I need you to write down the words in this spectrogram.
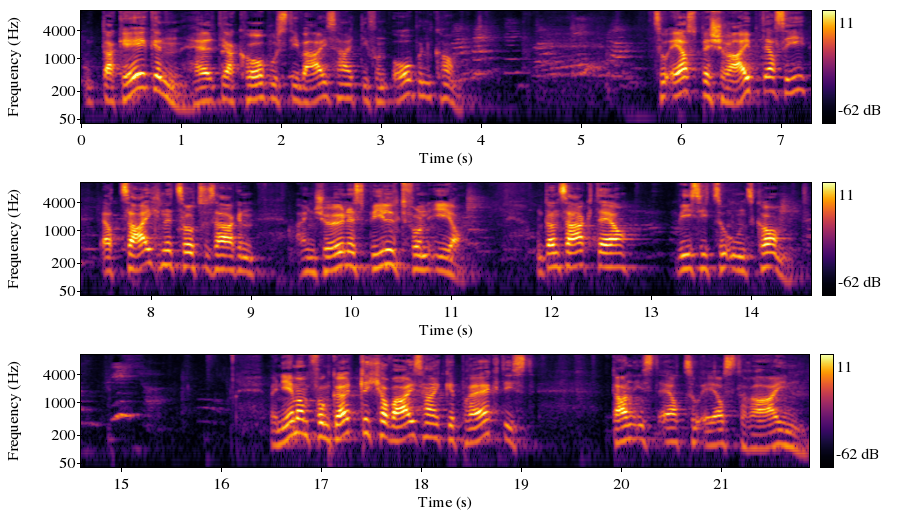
Und dagegen hält Jakobus die Weisheit, die von oben kommt. Zuerst beschreibt er sie, er zeichnet sozusagen ein schönes Bild von ihr. Und dann sagt er, wie sie zu uns kommt. Wenn jemand von göttlicher Weisheit geprägt ist, dann ist er zuerst rein.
